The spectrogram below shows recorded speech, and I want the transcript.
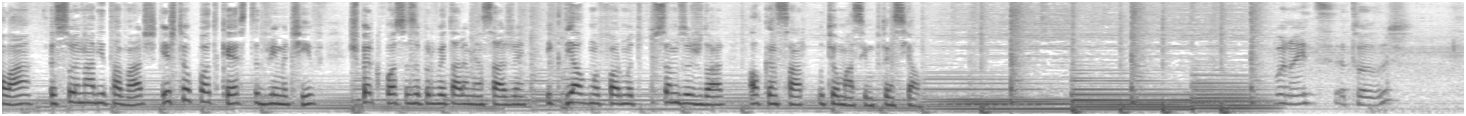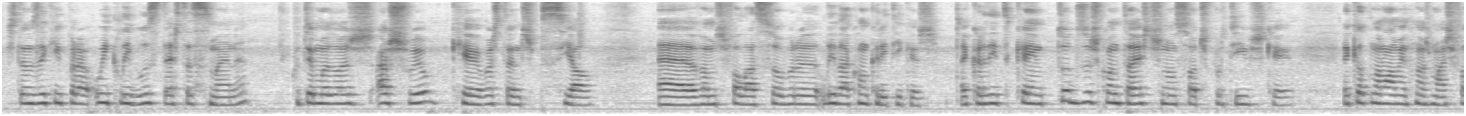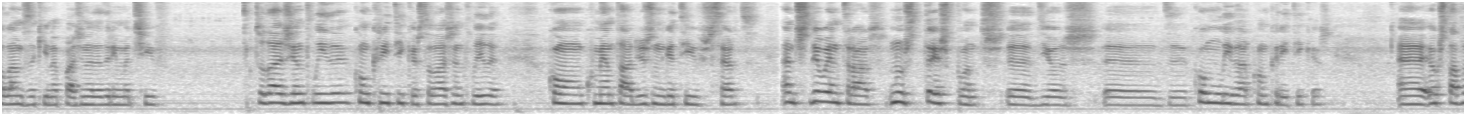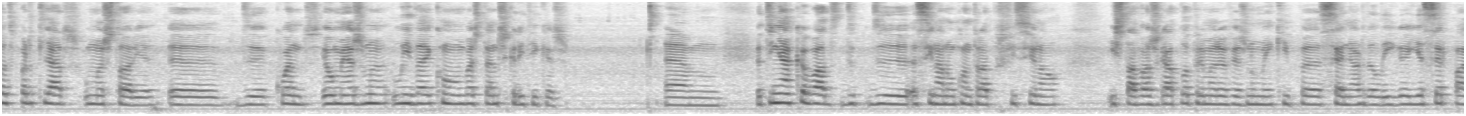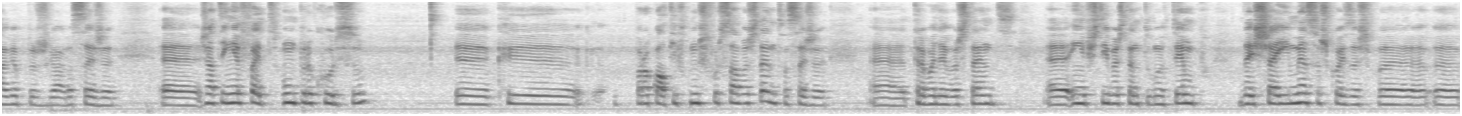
Olá, eu sou a Nádia Tavares, este é o podcast da Dream Achieve. Espero que possas aproveitar a mensagem e que de alguma forma te possamos ajudar a alcançar o teu máximo potencial. Boa noite a todos. Estamos aqui para o Weekly Boost desta semana. O tema de hoje, acho eu, que é bastante especial. Uh, vamos falar sobre lidar com críticas. Acredito que em todos os contextos, não só desportivos, que é aquele que normalmente nós mais falamos aqui na página da Dream Achieve, toda a gente lida com críticas, toda a gente lida com comentários negativos, certo? Antes de eu entrar nos três pontos uh, de hoje uh, de como lidar com críticas, uh, eu gostava de partilhar uma história de quando eu mesma lidei com bastantes críticas. Eu tinha acabado de, de assinar um contrato profissional e estava a jogar pela primeira vez numa equipa sénior da liga e a ser paga para jogar, ou seja, uh, já tinha feito um percurso uh, que, para o qual tive que me esforçar bastante, ou seja, uh, trabalhei bastante, investi bastante do meu tempo, deixei imensas coisas para,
